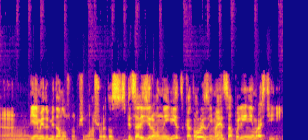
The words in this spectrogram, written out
э, я имею в виду медоносную пчелу нашу, это специализированный вид, который занимается опылением растений.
